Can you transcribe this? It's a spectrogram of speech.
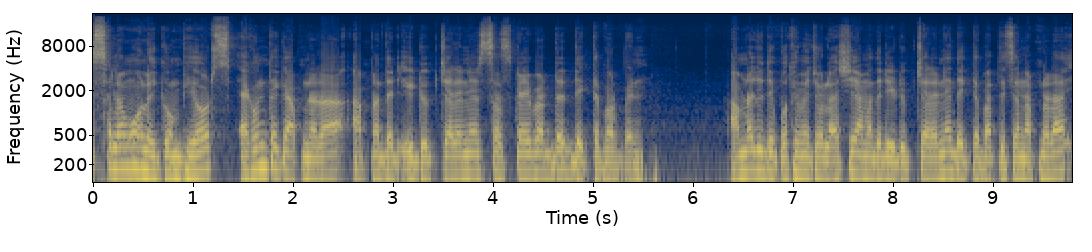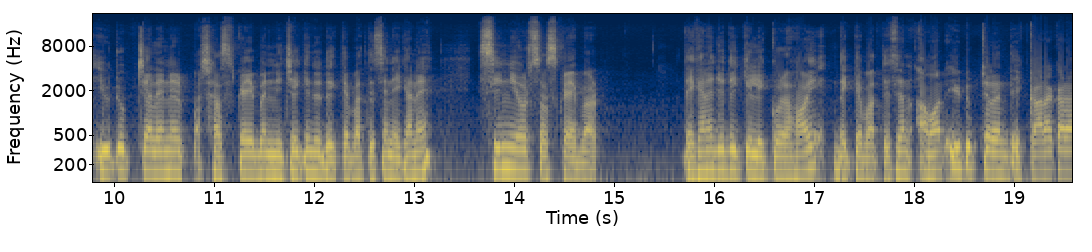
আসসালামু আলাইকুম ভিউয়ার্স, এখন থেকে আপনারা আপনাদের ইউটিউব চ্যানেলের সাবস্ক্রাইবারদের দেখতে পারবেন। আমরা যদি প্রথমে চলে আসি, আমাদের ইউটিউব চ্যানেলে দেখতে পাচ্ছেন আপনারা ইউটিউব চ্যানেলের সাবস্ক্রাইবার নিচে কিন্তু দেখতে পাচ্ছেন এখানে সিনিয়র সাবস্ক্রাইবার। এখানে যদি ক্লিক করে হয়, দেখতে পাচ্ছেন আমার ইউটিউব চ্যানেলটি কারা কারা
